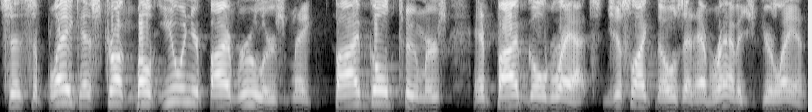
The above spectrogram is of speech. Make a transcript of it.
Since the plague has struck both you and your five rulers, make five gold tumors and five gold rats, just like those that have ravaged your land.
